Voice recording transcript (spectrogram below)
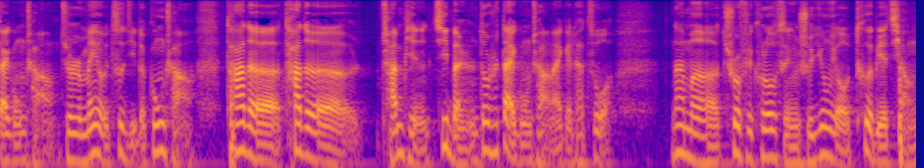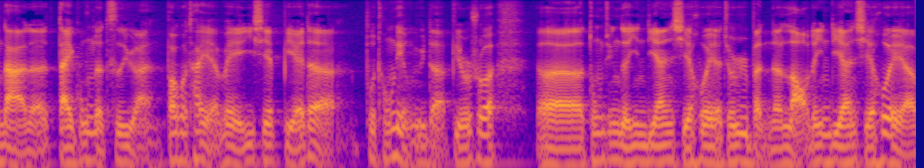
代工厂，就是没有自己的工厂，它的它的产品基本上都是代工厂来给它做。那么 Trophy Clothing 是拥有特别强大的代工的资源，包括它也为一些别的。不同领域的，比如说，呃，东京的印第安协会啊，就日本的老的印第安协会啊，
